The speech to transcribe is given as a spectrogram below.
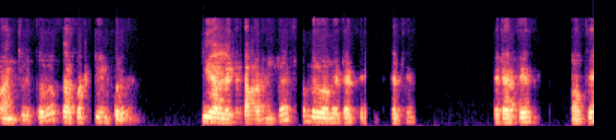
point click করব, তারপর ক্লিন করবেন। ক্লিয়ার লেগে টাওয়ার এন্টার সুন্দরভাবে এটা ট্রিম এটা ট্রিম ওকে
